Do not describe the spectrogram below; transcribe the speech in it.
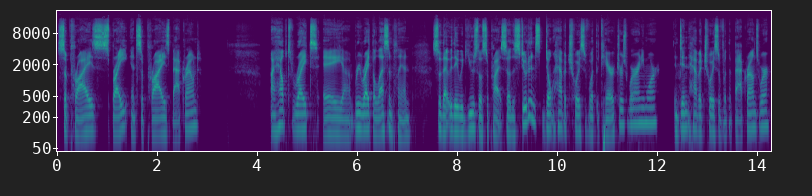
surprise sprite and surprise background. I helped write a uh, rewrite the lesson plan so that they would use those surprise. So the students don't have a choice of what the characters were anymore and didn't have a choice of what the backgrounds were.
